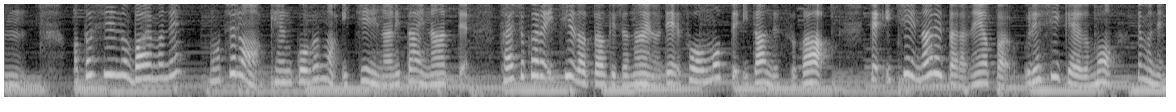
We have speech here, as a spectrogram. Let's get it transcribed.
うん、私の場合もねもちろん健康部門1位になりたいなって最初から1位だったわけじゃないのでそう思っていたんですがで1位になれたらねやっぱ嬉しいけれどもでもね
